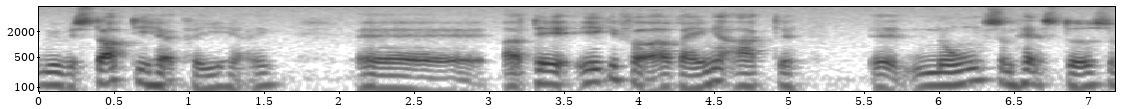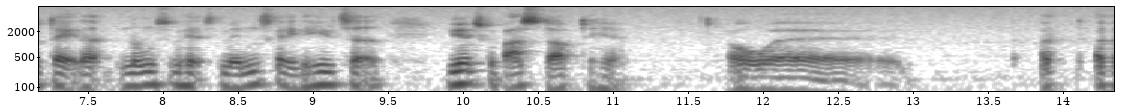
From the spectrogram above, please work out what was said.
vi vil stoppe de her krige her, ikke? Øh, og det er ikke for at ringeagte øh, nogen som helst døde soldater, nogen som helst mennesker i det hele taget. Vi ønsker bare at stoppe det her. Og, øh, og, og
